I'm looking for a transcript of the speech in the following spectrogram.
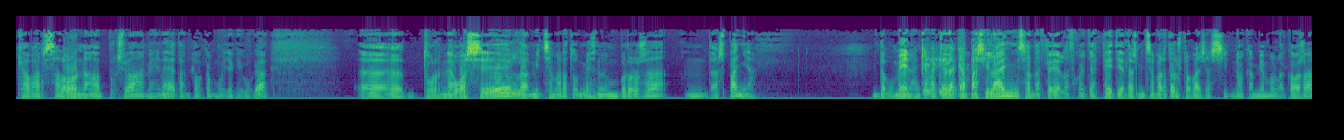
que Barcelona, aproximadament, eh? tampoc em vull equivocar. Eh, torneu a ser la mitja marató més nombrosa d'Espanya. De moment, encara Sí, sí. queda que passi l'any, s'han de fer l'Azcoitia Pet i altres mitja maratons, però vaja, si no canvia molt la cosa,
